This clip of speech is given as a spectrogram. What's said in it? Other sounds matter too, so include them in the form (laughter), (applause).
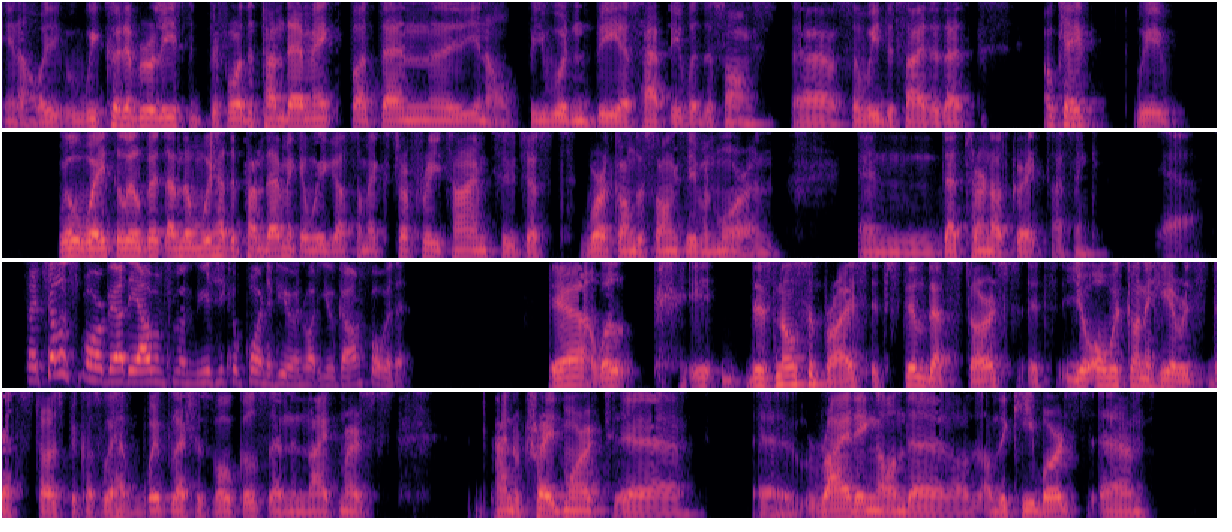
You know, we, we could have released it before the pandemic, but then uh, you know we wouldn't be as happy with the songs. Uh, so we decided that okay, we we'll wait a little bit and then we had the pandemic and we got some extra free time to just work on the songs even more and and that turned out great i think. Yeah. So tell us more about the album from a musical point of view and what you're going for with it. Yeah well it, there's no surprise. It's still Deathstars. It's you're always going to hear it's Deathstars because we have Whiplasher's vocals and the nightmares kind of trademarked uh, uh, writing on the on the keyboards. Um,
